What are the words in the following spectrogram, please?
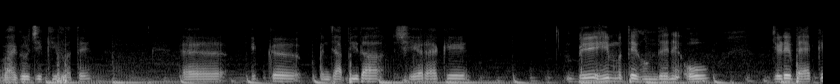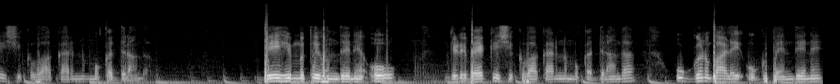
ਵਾਹਿਗੁਰੂ ਜੀ ਕੀ ਫਤਿਹ। ਇੱਕ ਪੰਜਾਬੀ ਦਾ ਸ਼ੇਰ ਹੈ ਕਿ ਬੇਹਿੰਮਤੇ ਹੁੰਦੇ ਨੇ ਉਹ ਜਿਹੜੇ ਬਹਿ ਕੇ ਸ਼ਿਕਵਾ ਕਰਨ ਮੁਕੱਦਰਾਂ ਦਾ। ਬੇਹਿੰਮਤੇ ਹੁੰਦੇ ਨੇ ਉਹ ਜਿਹੜੇ ਬਹਿ ਕੇ ਸ਼ਿਕਵਾ ਕਰਨ ਮੁਕੱਦਰਾਂ ਦਾ। ਉੱਗਣ ਵਾਲੇ ਉੱਗ ਪੈਂਦੇ ਨੇ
